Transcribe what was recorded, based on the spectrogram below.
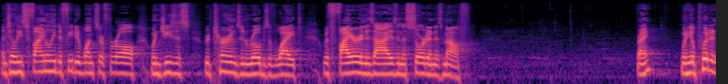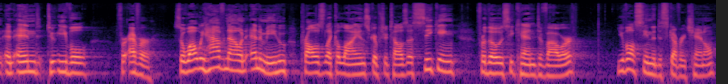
until he's finally defeated once or for all when Jesus returns in robes of white with fire in his eyes and a sword in his mouth. Right? When he'll put an, an end to evil forever. So while we have now an enemy who prowls like a lion, scripture tells us, seeking for those he can devour, you've all seen the Discovery Channel.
